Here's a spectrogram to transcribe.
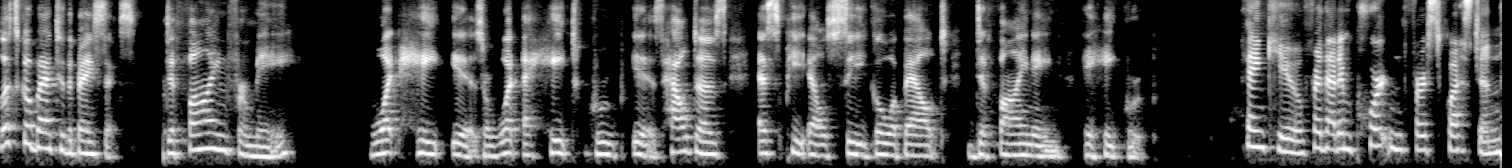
Let's go back to the basics. Define for me what hate is or what a hate group is. How does SPLC go about defining a hate group? Thank you for that important first question.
